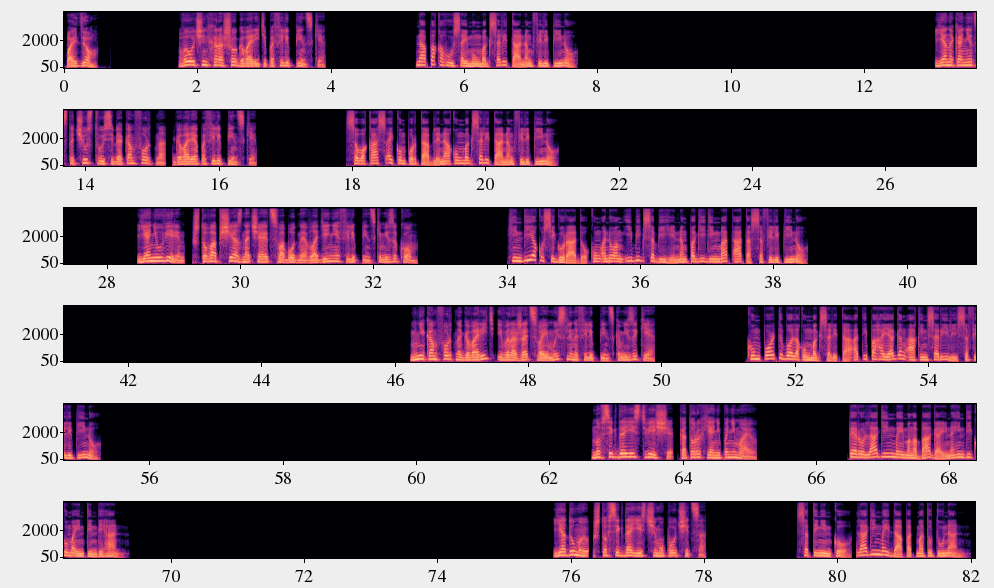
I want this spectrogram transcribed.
Пойдем. Вы очень хорошо говорите по-филиппински. Napakahusay mong magsalita ng Filipino. Я наконец-то чувствую себя комфортно, говоря по-филиппински. Sa wakas ay komportable na akong magsalita ng Filipino. Я не уверен, что вообще означает свободное владение филиппинским языком. Hindi ako sigurado kung ano ang ibig sabihin ng pagiging matatas sa Filipino. Мне комфортно говорить и выражать свои мысли на филиппинском языке. Comfortable akong magsalita at ipahayag ang aking sarili sa Filipino. Но всегда есть вещи, которых я не понимаю. Pero laging may mga bagay na hindi ko maintindihan. Я думаю, что всегда есть чему поучиться. Sa tingin ko, laging may dapat matutunan.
